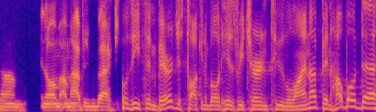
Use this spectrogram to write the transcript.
um, you know, I'm, I'm happy to be back. That was Ethan Bear just talking about his return to the lineup, and how about uh,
